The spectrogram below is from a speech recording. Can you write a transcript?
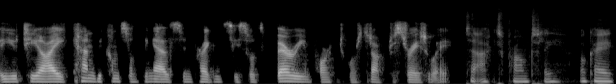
a UTI can become something else in pregnancy. So it's very important to go to the doctor straight away. To act promptly. Okay.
